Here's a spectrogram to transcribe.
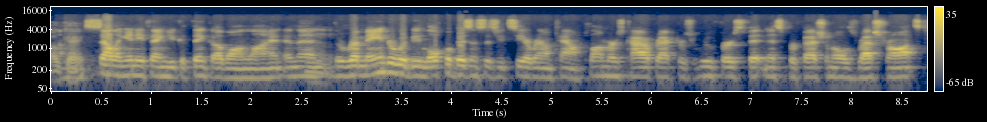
Okay. Um, selling anything you could think of online, and then mm. the remainder would be local businesses you'd see around town: plumbers, chiropractors, roofers, fitness professionals, restaurants.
